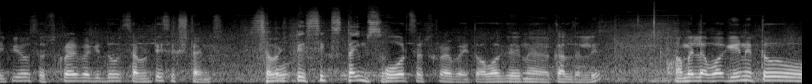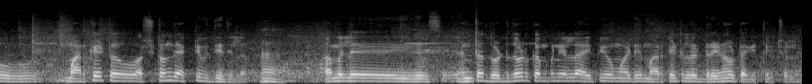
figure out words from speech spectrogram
I P O subscribe ಆಗಿದ್ದು seventy six times seventy six times over subscribe ಆಯಿತು ಅವಾಗಿನ ಕಾಲದಲ್ಲಿ. ಆಮೇಲೆ ಅವಾಗ ಏನಿತ್ತು ಮಾರ್ಕೆಟ್ ಅಷ್ಟೊಂದು ಆ್ಯಕ್ಟಿವ್ ಇದ್ದಿದ್ದಿಲ್ಲ. ಆಮೇಲೆ ಈಗ ಎಂಥ ದೊಡ್ಡ ದೊಡ್ಡ ಕಂಪನಿ ಎಲ್ಲ ಐ ಪಿ ಒ ಮಾಡಿ ಮಾರ್ಕೆಟ್ ಎಲ್ಲ ಡ್ರೈನ್ ಔಟ್ ಆಗಿತ್ತು ಆ್ಯಕ್ಚುಲಿ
